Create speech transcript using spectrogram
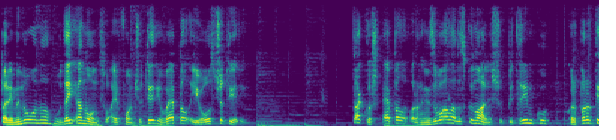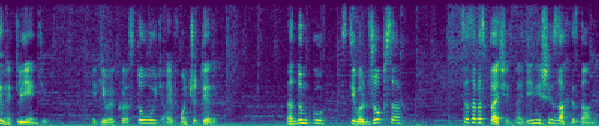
Перейменовано в день анонсу iPhone 4 в Apple iOS 4. Також Apple організувала досконалішу підтримку корпоративних клієнтів, які використовують iPhone 4. На думку Стіва Джобса, це забезпечить надійніший захист даних.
